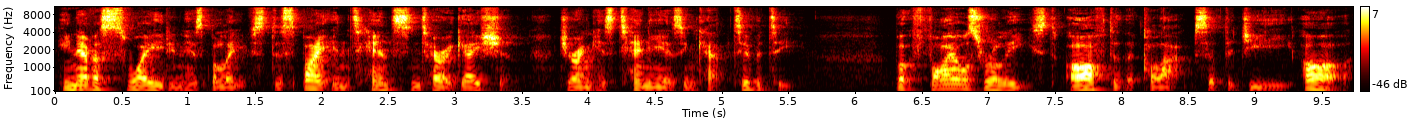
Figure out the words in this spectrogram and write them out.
he never swayed in his beliefs despite intense interrogation during his 10 years in captivity. But files released after the collapse of the GDR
